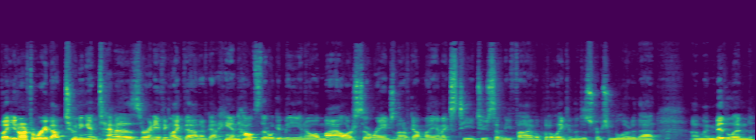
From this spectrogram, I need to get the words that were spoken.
But you don't have to worry about tuning antennas or anything like that. I've got handhelds that'll give me, you know, a mile or so range, and then I've got my MXT 275. I'll put a link in the description below to that. Uh, my Midland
